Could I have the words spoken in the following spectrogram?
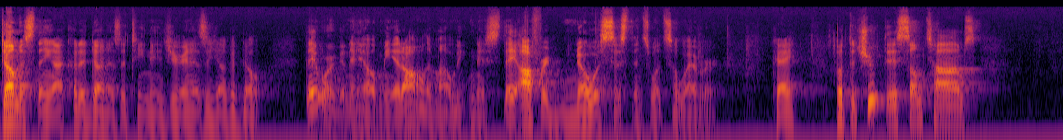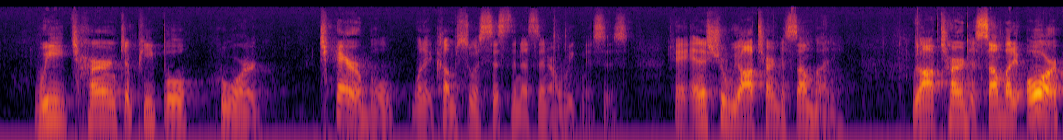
dumbest thing I could have done as a teenager and as a young adult. They weren't going to help me at all in my weakness. They offered no assistance whatsoever. Okay? But the truth is, sometimes we turn to people who are terrible when it comes to assisting us in our weaknesses. Okay, and it's true, we all turn to somebody. We all turn to somebody, or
